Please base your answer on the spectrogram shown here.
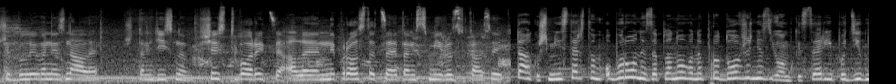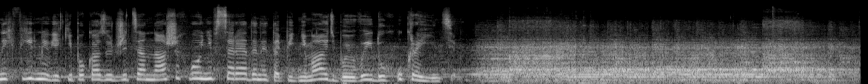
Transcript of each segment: щоб були вони знали, що там дійсно щось твориться, але не просто це там СМІ розказують. Також Міністерством оборони заплановано продовження зйомки серії подібних фільмів, які показують життя наших воїнів всередини та піднімають бойовий дух українців.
